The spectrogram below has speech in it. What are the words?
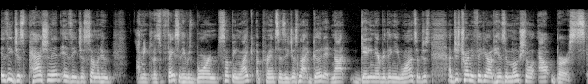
Is he just passionate? Is he just someone who I mean, let's face it, he was born something like a prince. Is he just not good at not getting everything he wants? I'm just I'm just trying to figure out his emotional outbursts.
